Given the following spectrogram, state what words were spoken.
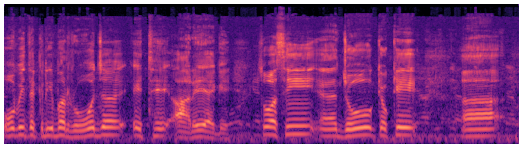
ਉਹ ਵੀ ਤਕਰੀਬਨ ਰੋਜ਼ ਇੱਥੇ ਆ ਰਹੇ ਹੈਗੇ। ਸੋ ਅਸੀਂ ਅ, ਜੋ ਕਿਉਂਕਿ ਅ,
